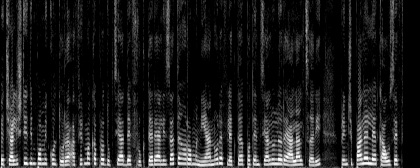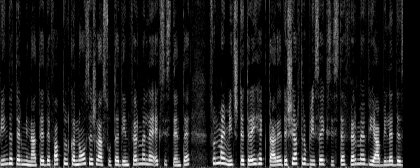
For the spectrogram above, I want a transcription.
Specialiștii din pomicultură afirmă că producția de fructe realizată în România nu reflectă potențialul real al țării, principalele cauze fiind determinate de faptul că 90% din fermele existente sunt mai mici de 3 hectare, deși ar trebui să existe ferme viabile de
